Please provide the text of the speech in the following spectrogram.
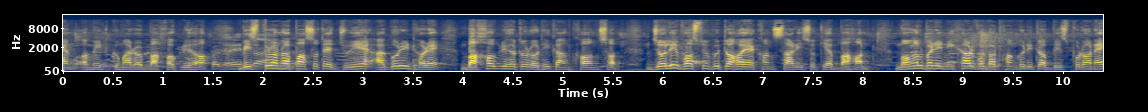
এম অমিত কুমাৰৰ বাসগৃহ। বিস্ফোৰণৰ পাছতে জুয়ে আগুৰি ধৰে বাসগৃহটোৰ অধিকাংশ অঞ্চল। জ্বলি ভস্মীভূত হয় এখন চাৰিচকীয়া বাহন মঙলবাৰে নিশাৰ ভাগত সংঘটিত বিস্ফোৰণে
